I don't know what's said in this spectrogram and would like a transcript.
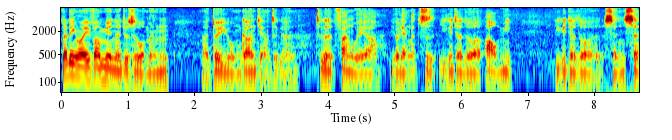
那另外一方面呢，就是我们啊，对于我们刚刚讲这个这个范围啊，有两个字，一个叫做奥秘，一个叫做神圣。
